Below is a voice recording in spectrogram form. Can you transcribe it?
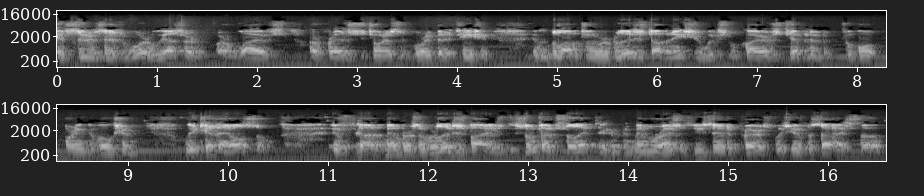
If students says a word, we ask our, our wives, our friends to join us in morning meditation. If we belong to a religious domination which requires definite morning devotion, we attend that also. If not members of religious bodies, we sometimes select and memorize a few set of prayers which emphasize the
